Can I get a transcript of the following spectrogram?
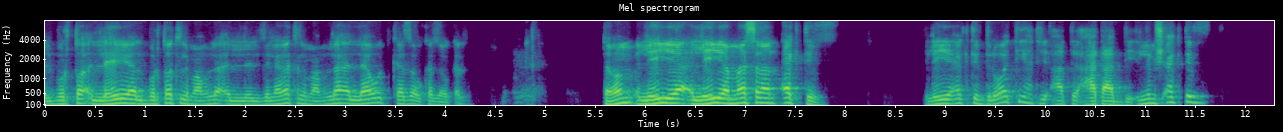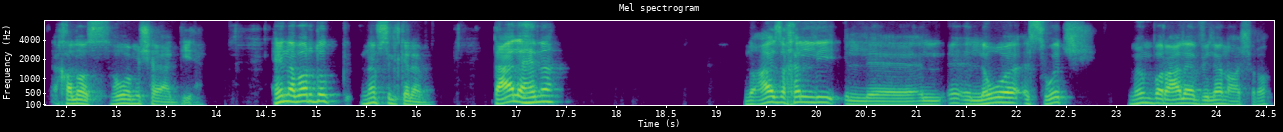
البورتات اللي هي البورتات اللي معموله الفيلانات اللي معمول لها اللاود كذا وكذا وكذا. تمام؟ اللي هي اللي هي مثلا active اللي هي active دلوقتي هت... هتعدي. اللي مش active خلاص هو مش هيعديها. هنا برضو نفس الكلام. تعالى هنا. عايز أخلي اللي هو ال switch member على VLAN 10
